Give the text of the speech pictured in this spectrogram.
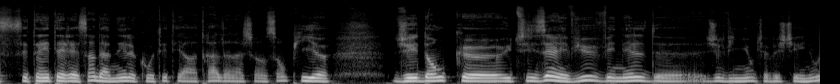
c'était intéressant d'amener le côté théâtral dans la chanson. Puis euh, j'ai donc euh, utilisé un vieux vinyle de Jules Vigneault que j'avais chez nous,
